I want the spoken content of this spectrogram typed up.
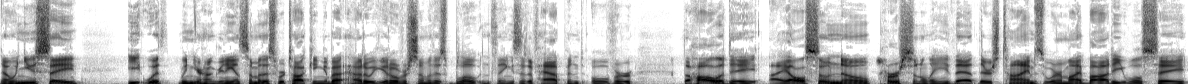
Now, when you say eat with when you're hungry, and again, some of this we're talking about how do we get over some of this bloat and things that have happened over the holiday. I also know personally that there's times where my body will say,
